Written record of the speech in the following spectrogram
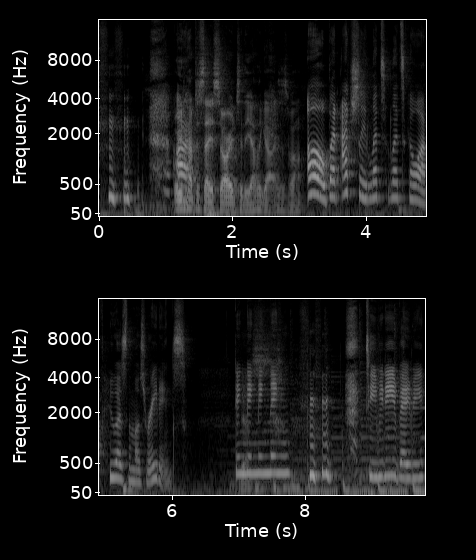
We'd uh, have to say sorry to the other guys as well. Oh, but actually, let's let's go off. Who has the most ratings? Ding, yes. ding, ding, ding. TBD, baby.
